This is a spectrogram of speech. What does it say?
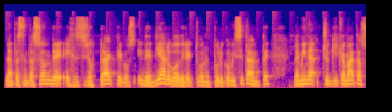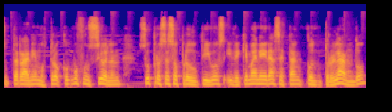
la presentación de ejercicios prácticos y de diálogo directo con el público visitante, la mina Chuquicamata subterránea mostró cómo funcionan sus procesos productivos y de qué manera se están controlando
